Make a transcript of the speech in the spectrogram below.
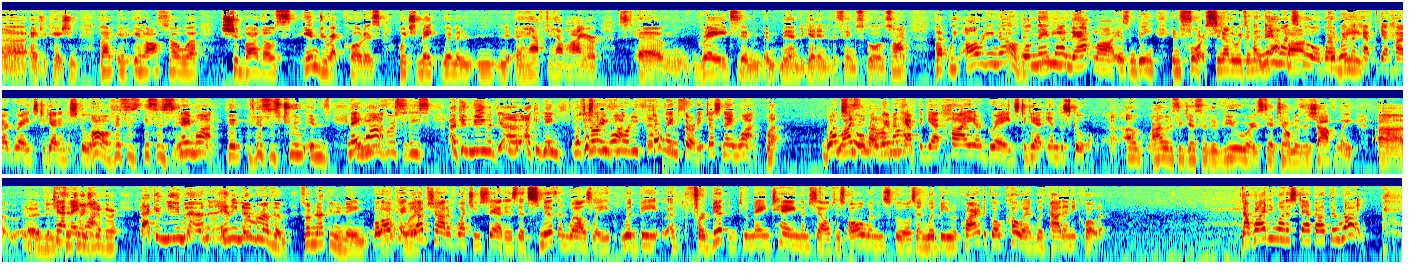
uh, education, but it, it also uh, should bar those indirect quotas which make women n- have to have higher um, grades than mm-hmm. men to get into the same school and so on. But we already know that well, name one, that law isn't being enforced. In other words, in uh, name one school where women be, have to get higher grades to get into school. Oh, this is this is name one. This is true in, name in one. universities. I could name uh, I could name well, just 30, name one. 40, 50. Don't name thirty. Just name one. What? One Why school where women right? have to get higher grades to get into school. Uh, I would suggest to the viewers to tell Mrs. Schlafly uh, uh, mm-hmm. the situation of the. I can name any number of them, so I'm not going to name. Well, okay. Uh, the upshot of what you said is that Smith and Wellesley would be uh, forbidden to maintain themselves as all women's schools and would be required to go co-ed without any quota. Now, why do you want to stamp out their right?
